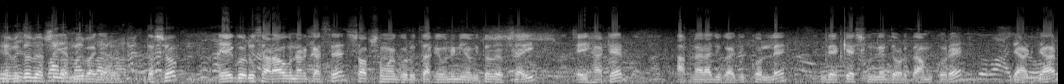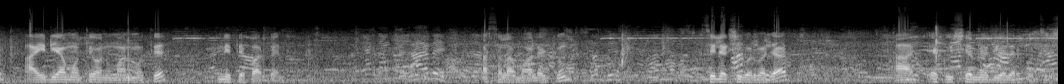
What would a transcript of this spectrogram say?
নিয়মিত ব্যবসায়ী আপনি বাজারে দর্শক এই গরু ছাড়াও ওনার কাছে সব সময় গরু থাকে উনি নিয়মিত ব্যবসায়ী এই হাটের। আপনারা যোগাযোগ করলে দেখে শুনে দরদাম করে যার যার আইডিয়া মতে অনুমান মতে নিতে পারবেন। আসসালামু আলাইকুম। সিলেট শিবর বাজার আর একুশে মে দুই হাজার পঁচিশ।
